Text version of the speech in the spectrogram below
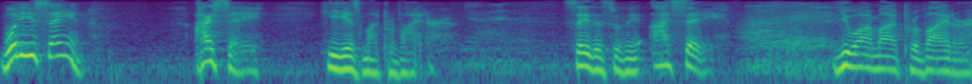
What are you saying? I say, He is my provider. Say this with me. I say, you are my provider.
